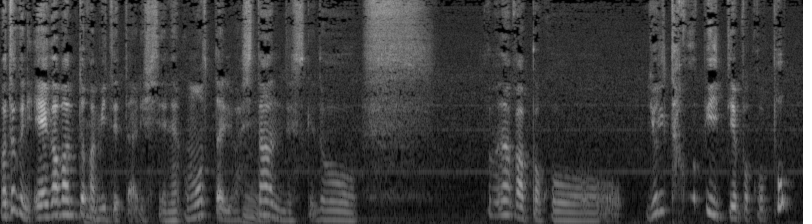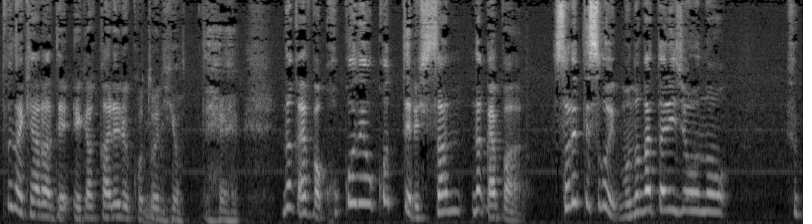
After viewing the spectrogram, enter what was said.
まあ、特に映画版とか見てたりしてね、思ったりはしたんですけど、でもなんかやっぱこうよりタコピーってやっぱこうポップなキャラで描かれることによって、なんかやっぱここで起こってる悲惨なんかやっぱそれってすごい物語上のフッ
